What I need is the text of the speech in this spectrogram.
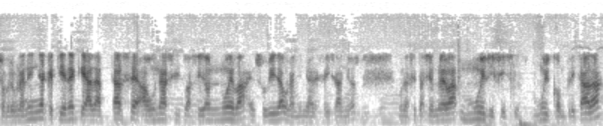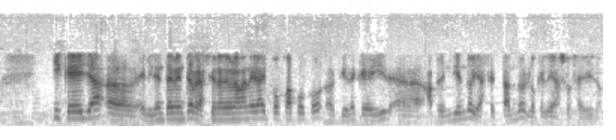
sobre una niña que tiene que adaptarse a una situación nueva en su vida, una niña de seis años, una situación nueva muy difícil, muy complicada y que ella ah, evidentemente reacciona de una manera y poco a poco ah, tiene que ir aprendiendo y aceptando lo que le ha sucedido.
